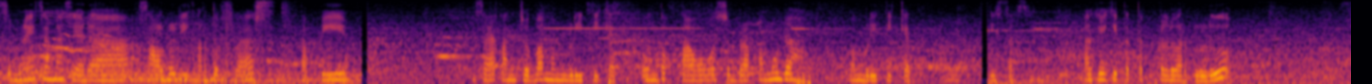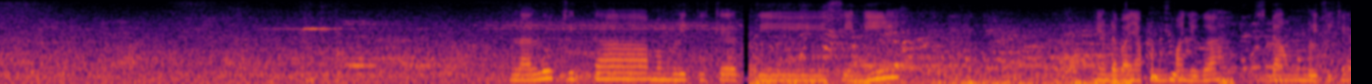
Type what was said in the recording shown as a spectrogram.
sebenarnya saya masih ada saldo di kartu flash tapi saya akan coba membeli tiket untuk tahu seberapa mudah membeli tiket di stasiun. Oke kita tetap keluar dulu. Lalu kita membeli tiket di sini. Ini ada banyak penumpang juga sedang membeli tiket.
